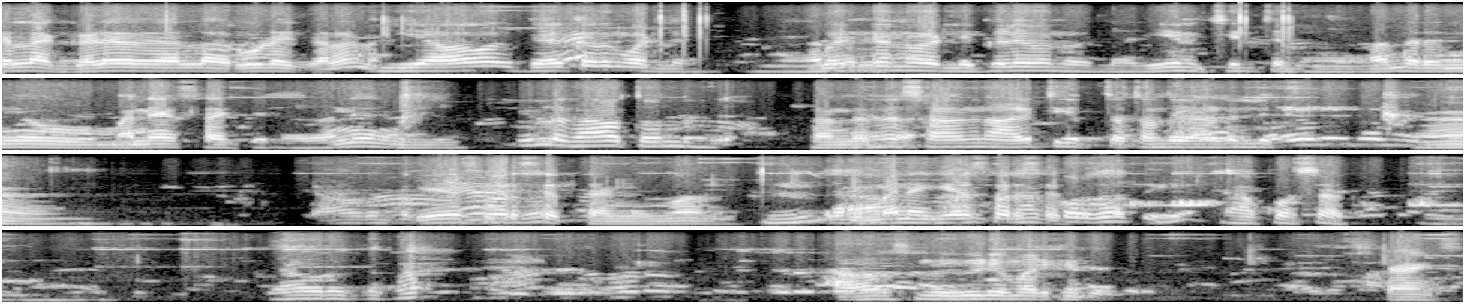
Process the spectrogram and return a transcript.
ಎಲ್ಲ ಗಳೆ ಎಲ್ಲ ರೂಢ ಐತಲ್ಲ ಅಣ್ಣ? ಯಾವಾಗ ಬೇಕಾದ್ರೆ ಮಾಡ್ಲಿ. ಬಂದೆ ನೋಡ್ಲಿ ಗಳಿವ ನೋಡ್ಲಿ ಏನು ಚಿಂತೆ ಇಲ್ಲ. ಅಂದ್ರೆ ನೀವು ಮನ್ಯಾಗ ಸಾಕಿರೋದನ್ನೇ ಇಲ್ಲ ನಾವು ತಂದದ್ದು? ಸಾಧನ ಆಯ್ತು ಇತ್ತು ತಂದ ಎರಡಲ್ಲಿ. ಹಾ ಎಷ್ಟ್ ವರ್ಷ ಇತ್ತ ನಿಮ್ಮ ನಿಮ್ಮ ಮನೆಗೆ ಎಷ್ಟ್ ವರ್ಷ? ನಾಲ್ಕು ವರ್ಷ ಯಾವ ಅವ್ರ ವಿಡಿಯೋ ಮಾಡ್ಕೊಂತ ಥ್ಯಾಂಕ್ಸ್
